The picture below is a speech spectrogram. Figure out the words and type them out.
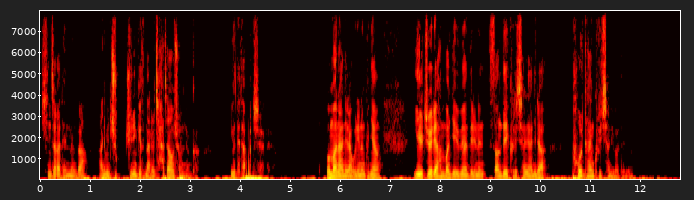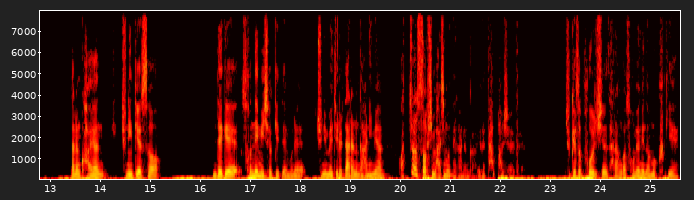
신자가 됐는가? 아니면 주, 주님께서 나를 찾아와 주었는가? 이거 대답하셔야 돼요. 뿐만 아니라 우리는 그냥 일주일에 한 번 예배만 드리는 Sunday Christian이 아니라 full-time Christian이거든요. 나는 과연 주님께서 내게 손님이셨기 때문에 주님의 뒤를 따르는가 아니면 어쩔 수 없이 마지못해 가는가? 이거 답하셔야 돼요. 주께서 부어주시는 사랑과 소명이 너무 크기에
